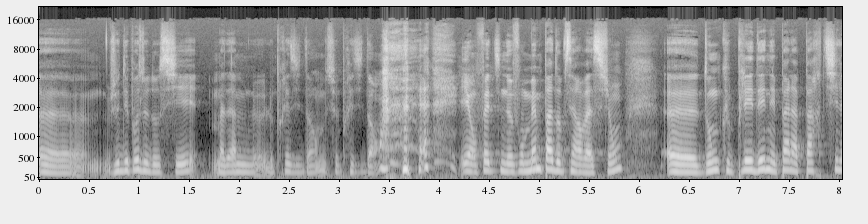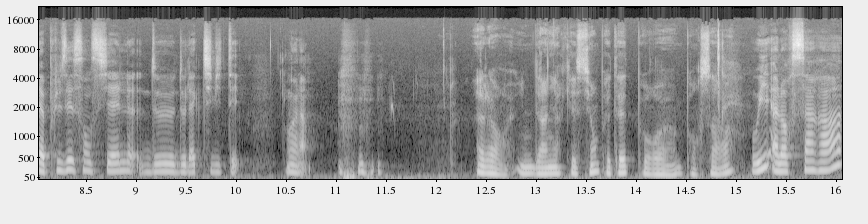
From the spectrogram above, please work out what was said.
euh, je dépose le dossier, Madame le, Président, Monsieur le Président. et en fait, ils ne font même pas d'observation. Euh, donc, plaider n'est pas la partie la plus essentielle de, de l'activité. Voilà. alors, une dernière question peut-être pour, euh, pour Sarah? Oui, alors Sarah,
